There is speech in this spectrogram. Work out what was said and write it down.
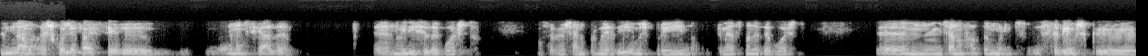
Não, a escolha vai ser uh, anunciada uh, no início de agosto. Não sabemos já no primeiro dia, mas por aí, na primeira semana de agosto, um, já não falta muito. Sabemos que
